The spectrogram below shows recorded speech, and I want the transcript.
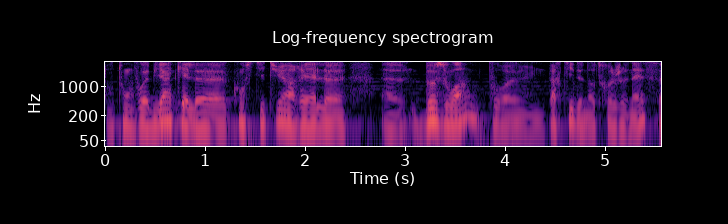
dont on voit bien qu'elles euh, constituent un réel euh, besoin pour une partie de notre jeunesse.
